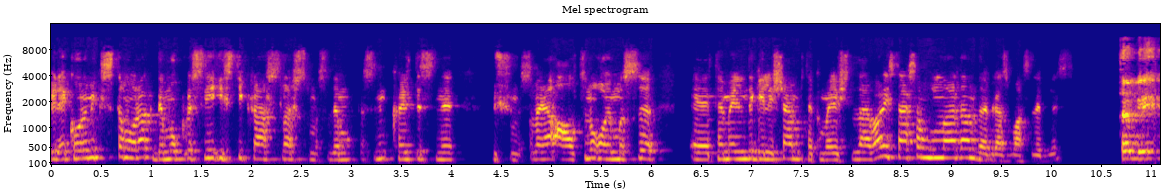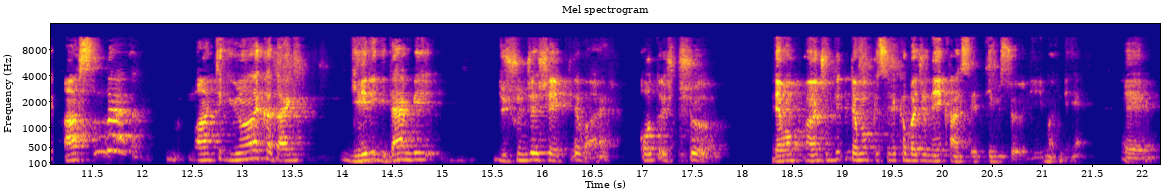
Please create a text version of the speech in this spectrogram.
bir ekonomik sistem olarak demokrasiyi istikrarsızlaştırması, demokrasinin kalitesini düşürmesi veya altını oyması e, temelinde gelişen bir takım eleştiriler var. İstersen bunlardan da biraz bahsedebiliriz. Tabii aslında antik Yunan'a kadar geri giden bir düşünce şekli var. O da şu, demok önce demokrasiyle kabaca neyi kastettiğimi söyleyeyim. Hani, e,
